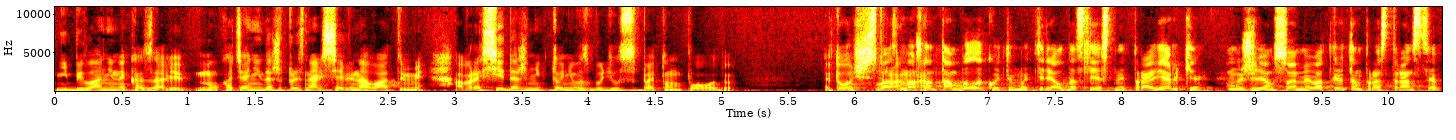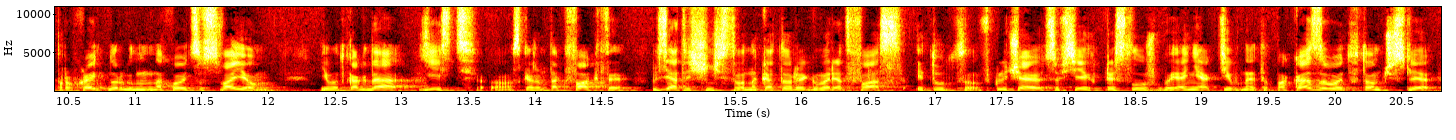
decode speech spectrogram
ни Билайн не наказали, ну хотя они даже признали себя виноватыми. А в России даже никто не возбудился по этому поводу. Это очень странно. Возможно, там был какой-то материал доследственной проверки. Мы живем с вами в открытом пространстве, а правоохранительные органы находятся в своем. И вот когда есть, э, скажем так, факты взяточничества, на которые говорят ФАС, и тут включаются все их пресс-службы, и они активно это показывают, в том числе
